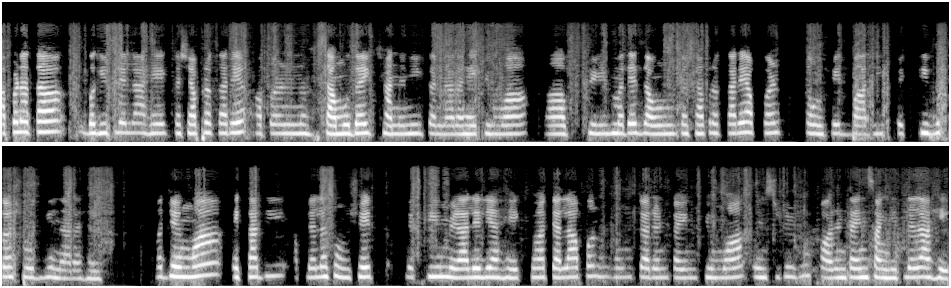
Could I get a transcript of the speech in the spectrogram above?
आपण आता बघितलेलं आहे कशा प्रकारे आपण सामुदायिक छाननी करणार आहे किंवा फील्डमध्ये जाऊन कशा प्रकारे आपण संशयित बाधित व्यक्तीचा शोध घेणार आहे. मग जेव्हा एखादी आपल्याला संशयित व्यक्ती मिळालेली आहे किंवा त्याला आपण होम क्वारंटाईन किंवा इन्स्टिट्यूशन क्वारंटाईन सांगितलेलं आहे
